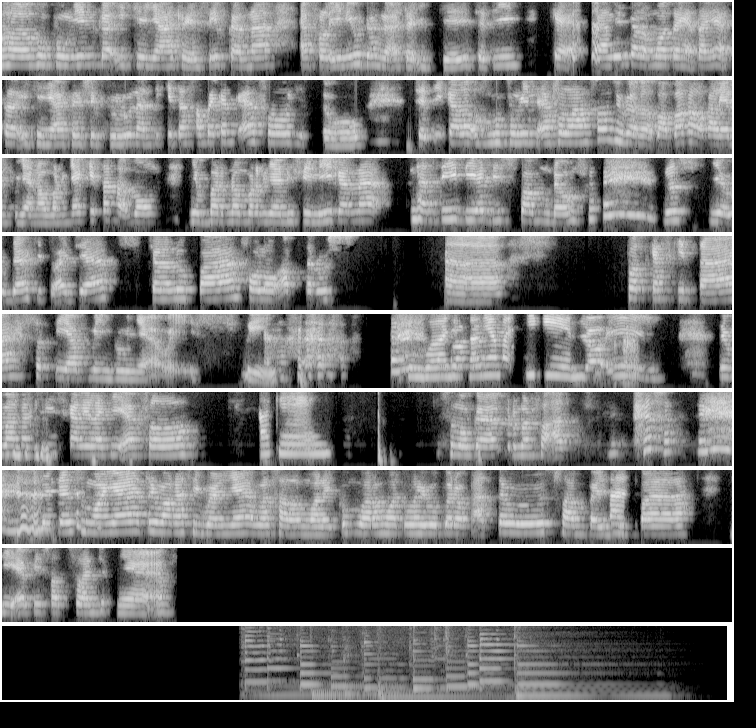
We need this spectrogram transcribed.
uh, hubungin ke IG-nya agresif karena Evel ini udah nggak ada IG, jadi kayak kalian kalau mau tanya-tanya ke IG-nya agresif dulu nanti kita sampaikan ke Evel gitu. Jadi kalau hubungin Evel langsung juga nggak apa-apa. Kalau kalian punya nomornya kita nggak mau nyebar nomornya di sini karena nanti dia di spam dong. Terus ya udah gitu aja. Jangan lupa follow up terus uh, podcast kita setiap minggunya wis Tunggu lanjutannya Cin. Yoi. Terima kasih sekali lagi Evel. Oke. Okay. Semoga bermanfaat. Dadah semuanya, terima kasih banyak. Wassalamualaikum warahmatullahi wabarakatuh. Sampai jumpa di episode selanjutnya.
